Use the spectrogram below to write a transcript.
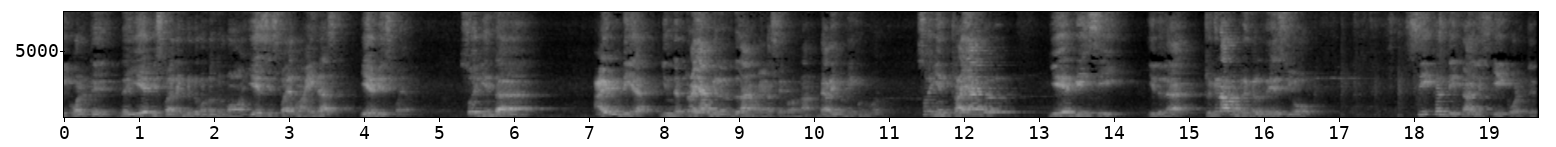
equal to இந்த AB square இங்கிட்டு கொண்டு வந்திருக்கோம் AC square minus AB square so இந்த ஐடென்டிட்டிய இந்த ட்ரையாங்கிள் இருந்து தான் நம்ம என்ன செய்ய போறோம்னா டெரைவ் பண்ணி கொண்டு வரோம் ஸோ இன் ட்ரையாங்கிள் ஏபிசி இதுல trigonometrical ratio secant theta is equal to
